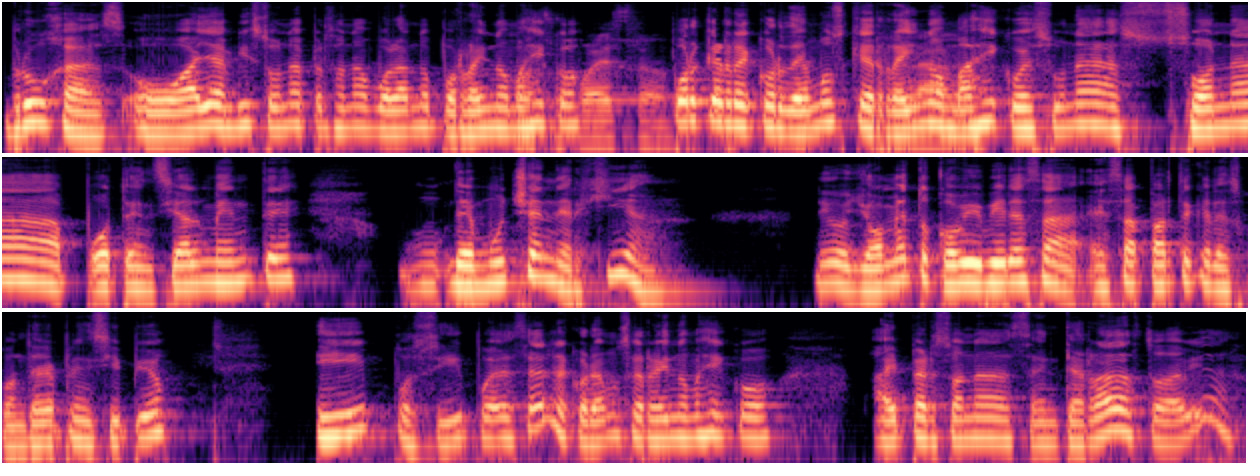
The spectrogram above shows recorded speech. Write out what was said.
brujas o hayan visto a una persona volando por Reino Por Mágico. supuesto. Porque recordemos que Reino Claro. Mágico es una zona potencialmente de mucha energía. Digo, yo me tocó vivir esa, esa parte que les conté al principio. Y pues sí, puede ser. Recordemos que en Reino Mágico hay personas enterradas todavía,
